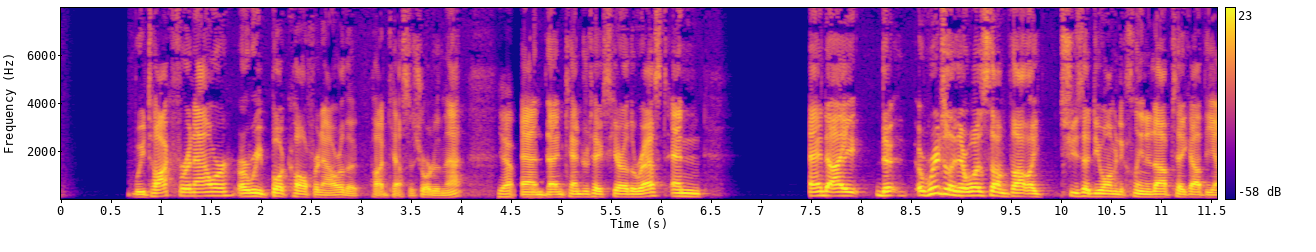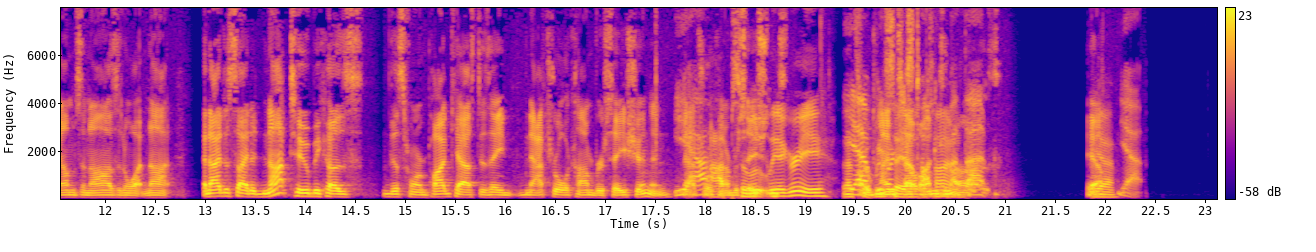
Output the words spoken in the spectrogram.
We talk for an hour, or we book call for an hour. The podcast is shorter than that, Yep. and then Kendra takes care of the rest. And and I there, originally there was some thought like she said, "Do you want me to clean it up, take out the ums and ahs and whatnot?" And I decided not to because this form podcast is a natural conversation and Yeah. natural conversations. Absolutely agree. That's Yeah, what we we, were just talking time. about that. Yeah. yeah. Yeah.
